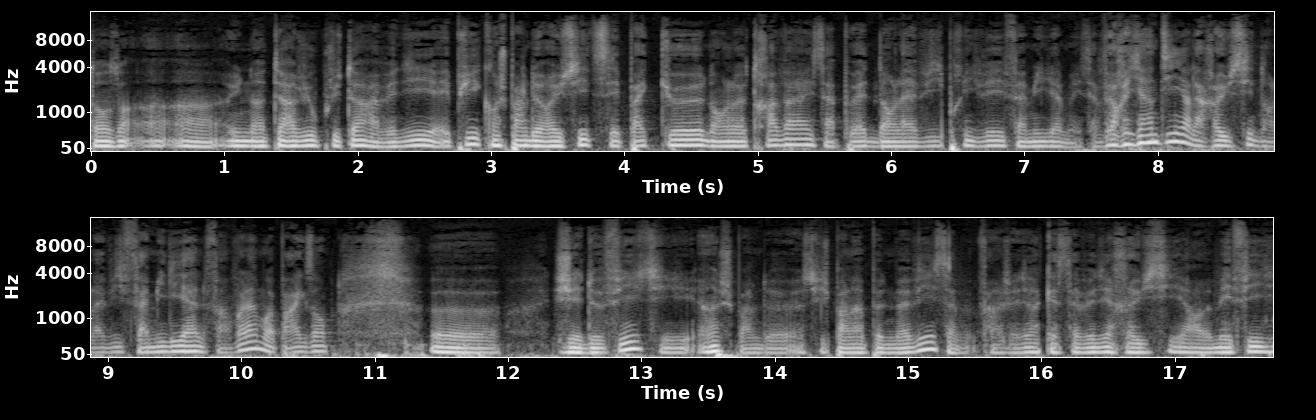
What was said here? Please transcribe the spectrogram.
dans un, une interview plus tard avait dit et puis quand je parle de réussite c'est pas que dans le travail ça peut être dans la vie privée familiale mais ça veut rien dire la réussite dans la vie familiale. Enfin voilà moi par exemple euh, j'ai deux filles, si, hein, je parle de, si je parle un peu de ma vie, ça, enfin, je veux dire, qu'est-ce que ça veut dire réussir euh, mes filles?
